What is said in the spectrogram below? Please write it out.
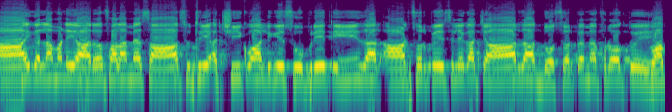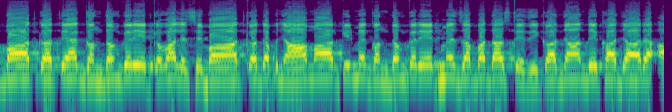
आज गला मंडी आरोप फला में साफ़ सुथरी, अच्छी क्वालिटी की सुपरी तीन हज़ार आठ सौ रुपये से लेकर चार हज़ार दो सौ रुपए में फरोख्त हुई तो अब बात करते हैं गंदम के रेट के हवाले से बात कर दो पंजाब मार्केट में गंदम के रेट में ज़बरदस्त तेज़ी का जान देखा जा रहा है।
